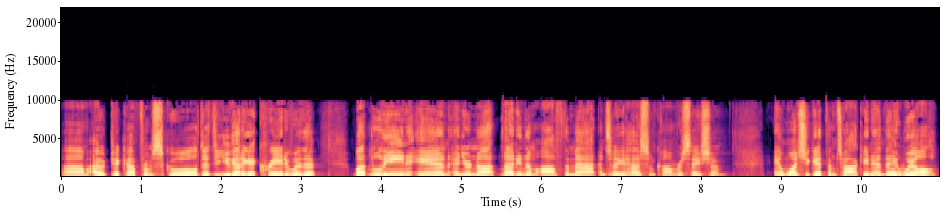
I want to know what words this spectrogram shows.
Um, I would pick up from school. You got to get creative with it, but lean in, and you're not letting them off the mat until you have some conversation. And once you get them talking, and they will,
